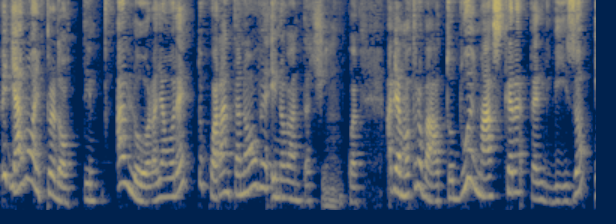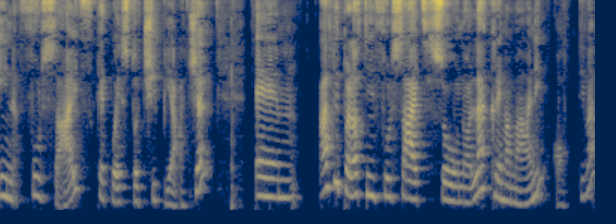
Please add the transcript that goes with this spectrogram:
Vediamo i prodotti. Allora abbiamo detto 49,95 abbiamo trovato due maschere per il viso in full size che questo ci piace. Ehm, altri prodotti in full size sono la crema mani ottima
